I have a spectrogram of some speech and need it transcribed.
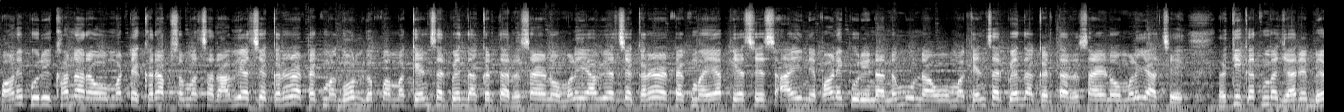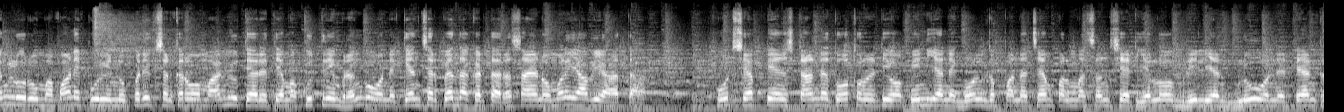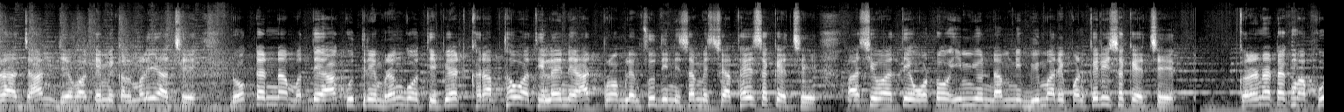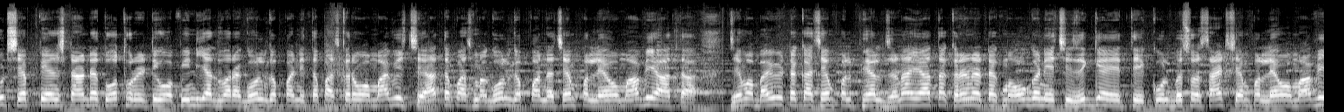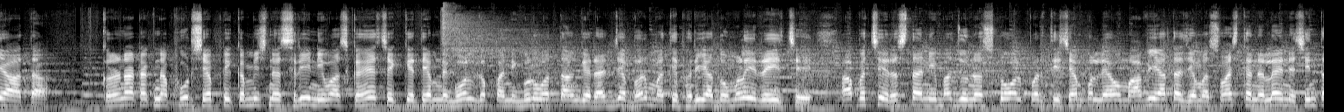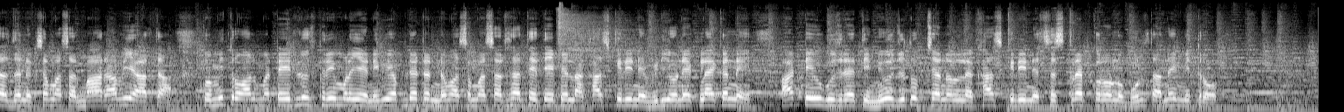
પાણીપુરી ખાનારાઓ માટે ખરાબ સમાચાર આવ્યા છે. કર્ણાટકમાં ગોલગપ્પામાં કેન્સર પેદા કરતા રસાયણો મળી આવ્યા છે. કર્ણાટકમાં એફએસએસઆઈને પાણીપુરીના નમૂનાઓમાં કેન્સર પેદા કરતા રસાયણો મળ્યા છે. હકીકતમાં જ્યારે બેંગલુરુમાં પાણીપુરીનું પરીક્ષણ કરવામાં આવ્યું ત્યારે તેમાં કૃત્રિમ રંગો અને કેન્સર પેદા કરતા રસાયણો મળી આવ્યા હતા. Food safety and standard authority of ઇન્ડિયાને ગોલગપ્પાના સેમ્પલમાં સનસેટ યલો, બ્રિલિયન્ટ બ્લુ અને ટેન્ટ્રા જાન જેવા કેમિકલ મળ્યા છે. ડૉક્ટરના મતે આ કૃત્રિમ રંગોથી પેટ ખરાબ થવાથી લઈને હાર્ટ પ્રોબ્લેમ સુધીની સમસ્યા થઈ શકે છે. આ સિવાય તે ઓટો ઇમ્યુન નામની બીમારી પણ કરી શકે છે. કર્ણાટકમાં food safety and standard authority of India દ્વારા ગોલગપ્પાની તપાસ કરવામાં આવી છે. આ તપાસમાં ગોલગપ્પાના સેમ્પલ લેવામાં આવ્યા હતા, જેમાં બાવીસ ટકા સેમ્પલ ફેલ જણાયા હતા. કર્ણાટકમાં ઓગણએંસી જગ્યાએથી કુલ બસો સાઠ સેમ્પલ લેવામાં આવ્યા હતા. કર્ણાટકના ફૂડ સેફ્ટી કમિશનર શ્રી નિવાસ કહે છે કે તેમને ગોલગપ્પાની ગુણવત્તા અંગે રાજ્યભરમાંથી ફરિયાદો મળી રહી છે. આ પછી રસ્તાની બાજુના સ્ટોલ પરથી સેમ્પલ લેવામાં આવ્યા હતા, જેમાં સ્વાસ્થ્યને લઈને ચિંતાજનક સમાચાર બહાર આવ્યા હતા. તો મિત્રો, હાલ માટે એટલું જ ફ્રી મળીએ નવી અપડેટ અને નવા સમાચાર સાથે તે પહેલાં ખાસ કરીને વિડીયોને એક લાઇક અને આ ટીવી ગુજરાતી ન્યૂઝ યુટ્યુબ ચેનલને ખાસ કરીને સબસ્ક્રાઈબ કરવાનું ભૂલતા નહીં મિત્રો.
